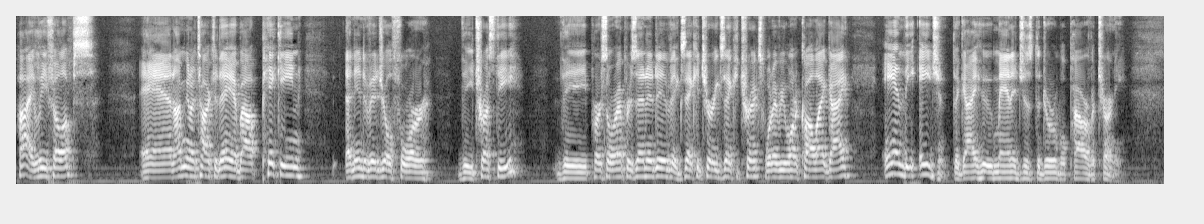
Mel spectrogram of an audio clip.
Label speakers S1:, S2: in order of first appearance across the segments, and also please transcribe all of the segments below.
S1: Hi, Lee Phillips, and I'm going to talk today about picking an individual for the trustee, the personal representative, executor, executrix, whatever you want to call that guy, and the agent, the guy who manages the durable power of attorney.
